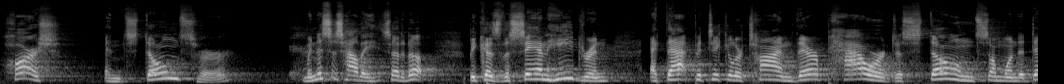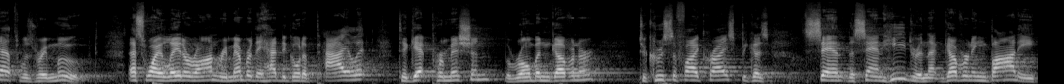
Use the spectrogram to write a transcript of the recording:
harsh and stones her, I mean, this is how they set it up. Because the Sanhedrin, at that particular time, their power to stone someone to death was removed. That's why later on, remember, they had to go to Pilate to get permission, the Roman governor, to crucify Christ, because San, the Sanhedrin, that governing body,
